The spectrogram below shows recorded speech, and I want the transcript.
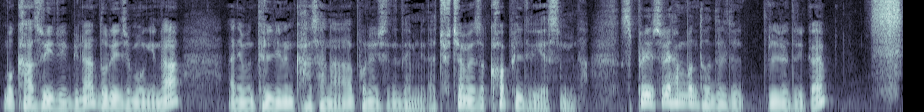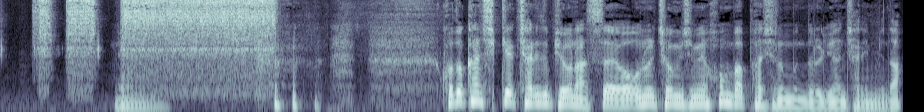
뭐 가수 이름이나 노래 제목이나 아니면 들리는 가사나 보내주셔도 됩니다. 추첨해서 커피를 드리겠습니다. 스프레이 소리 한 번 더 들려드릴까요? 네. 고독한 식객 자리도 비워놨어요. 오늘 점심에 혼밥 하시는 분들을 위한 자리입니다.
